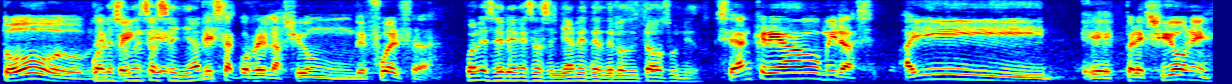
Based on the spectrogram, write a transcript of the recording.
Todo ¿Cuáles son esas señales? de esa correlación de fuerza. ¿Cuáles serían esas señales desde los Estados Unidos? Se han creado, mira, hay expresiones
